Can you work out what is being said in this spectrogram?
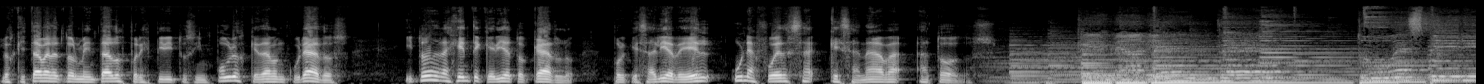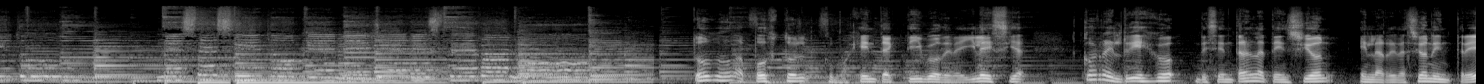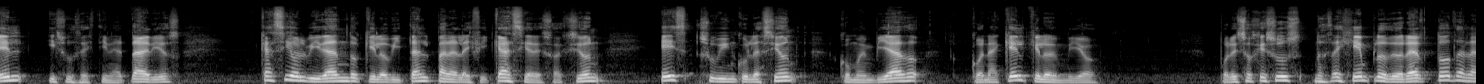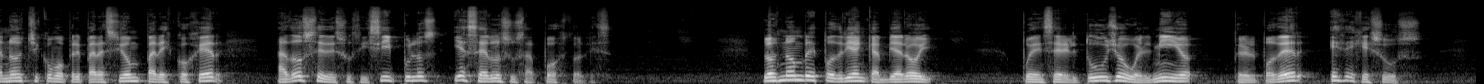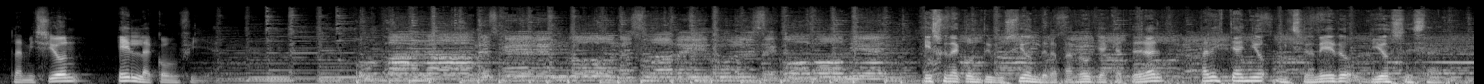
Los que estaban atormentados por espíritus impuros quedaban curados, y toda la gente quería tocarlo, porque salía de él una fuerza que sanaba a todos. Que me aliente tu espíritu, necesito que me llenes de valor. Todo apóstol, como agente activo de la Iglesia, corre el riesgo de centrar la atención en la relación entre él y sus destinatarios, casi olvidando que lo vital para la eficacia de su acción es su vinculación como enviado con aquel que lo envió. Por eso Jesús nos da ejemplo de orar toda la noche como preparación para escoger a doce de sus discípulos y hacerlos sus apóstoles. Los nombres podrían cambiar hoy, pueden ser el tuyo o el mío, pero el poder es de Jesús. La misión Él la confía. Es una contribución de la parroquia catedral para este año misionero diocesano.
